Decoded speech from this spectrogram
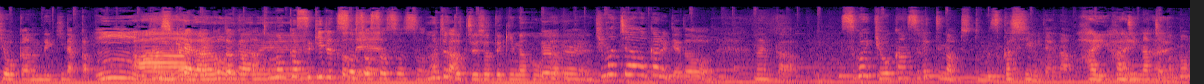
共感できなかった。うん。あーみたいなことがね。細かすぎるとね。そうそうそうそう。もうちょっと抽象的な方がうんうん、気持ちはわかるけどなんかすごい共感するっていうのはちょっと難しいみたいなはいはい感じになっちゃったの、う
